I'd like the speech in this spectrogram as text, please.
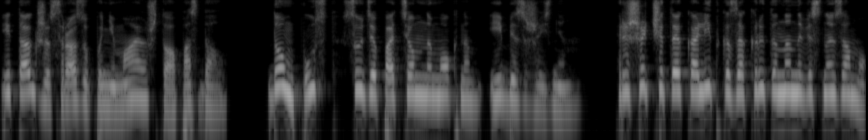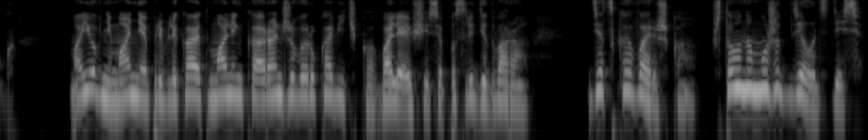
И также сразу понимаю, что опоздал. Дом пуст, судя по темным окнам, и безжизнен. Решетчатая калитка закрыта на навесной замок. Мое внимание привлекает маленькая оранжевая рукавичка, валяющаяся посреди двора. Детская варежка. Что она может делать здесь?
